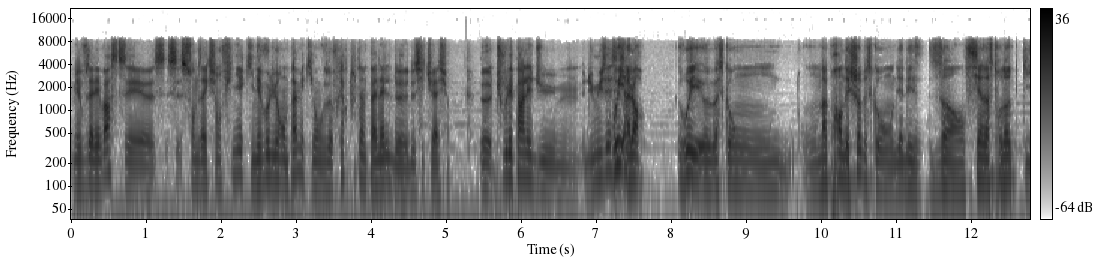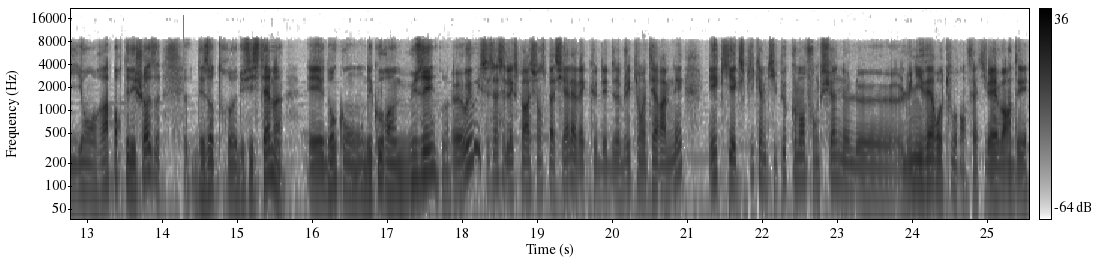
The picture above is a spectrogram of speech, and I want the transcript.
mais vous allez voir, c'est, euh, ce sont des actions finies qui n'évolueront pas, mais qui vont vous offrir tout un panel de, de situations. Euh, tu voulais parler du, du musée Oui, alors, oui, euh, parce qu'on on apprend des choses, parce qu'il y a des anciens astronautes qui ont rapporté des choses euh, des autres euh, du système, et donc on découvre un musée. Euh, oui, oui, c'est ça, c'est de l'exploration spatiale avec des, des objets qui ont été ramenés et qui expliquent un petit peu comment fonctionne l'univers autour. En fait, il va y avoir des,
